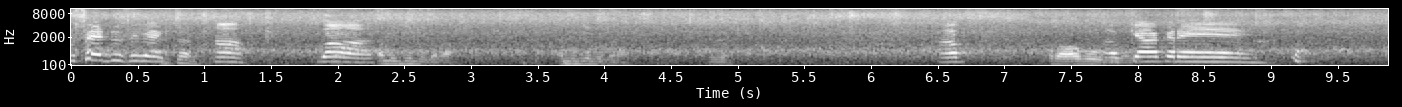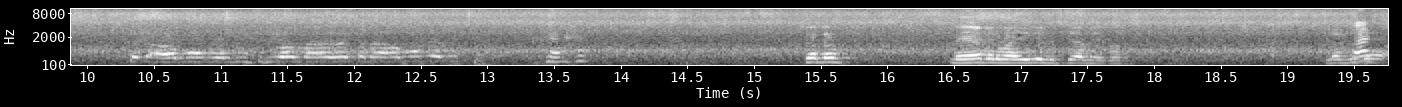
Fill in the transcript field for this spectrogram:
उस साइड दूसरी साइड? हाँ बस। वगैरह वगैरह अब खराब हो अब क्या करें खराब हो गया दूसरी बार लाया खराब हो गया चलो नया बनवाएँगे फिर लो फिर बस।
